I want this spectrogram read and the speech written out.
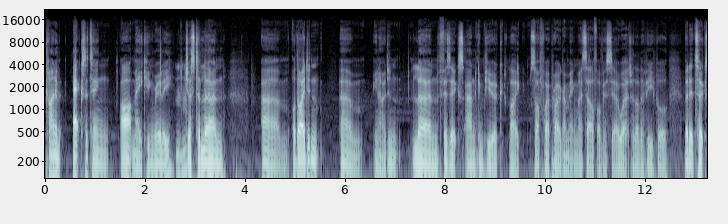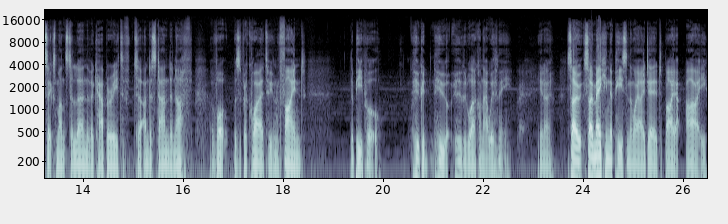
kind of exiting art making, really, Mhm. just to learn. Um, although I didn't, um, you know, I didn't learn physics and computer like software programming myself. Obviously, I worked with other people, but it took six months to learn the vocabulary to to understand enough of what was required to even find the people who could who who could work on that with me. You know, so so making the piece in the way I did by eye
